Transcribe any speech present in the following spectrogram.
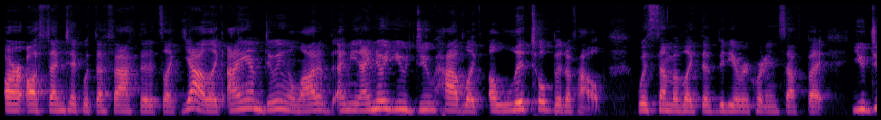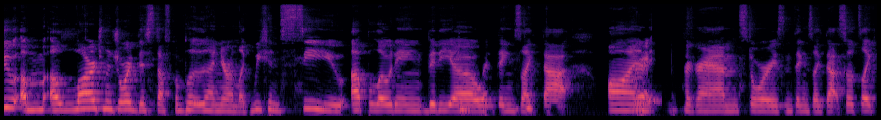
are authentic with the fact that it's like yeah like i am doing a lot of i mean i know you do have like a little bit of help with some of like the video recording stuff but you do a, a large majority of this stuff completely on your own. Like we can see you uploading video mm-hmm. and things like that on Right. instagram stories and things like that. So it's like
